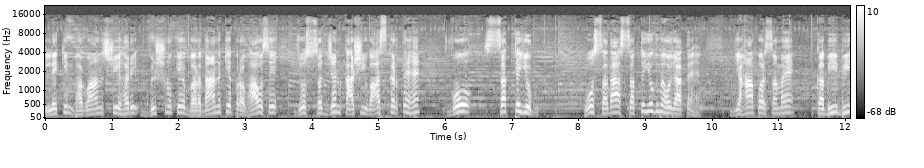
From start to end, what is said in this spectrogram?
लेकिन भगवान श्री हरि विष्णु के वरदान के प्रभाव से जो सज्जन काशीवास करते हैं, वो सत्य युग वो सदा सत्ययुग में हो जाते हैं। यहाँ पर समय कभी भी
